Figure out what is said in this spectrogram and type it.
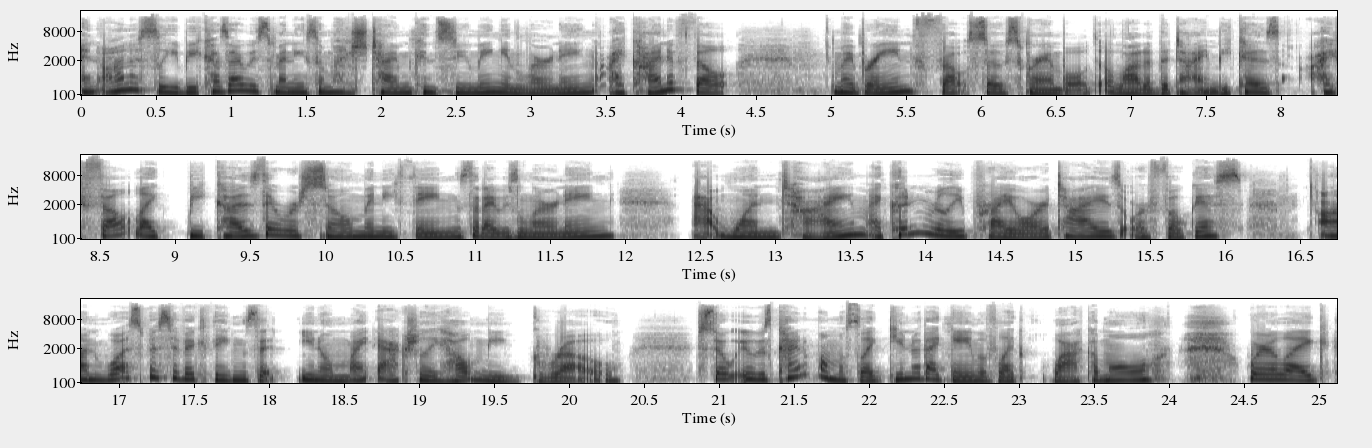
And honestly, because I was spending so much time consuming and learning, I kind of felt my brain felt so scrambled a lot of the time because I felt like because there were so many things that I was learning at one time, I couldn't really prioritize or focus on what specific things that, you know, might actually help me grow. So it was kind of almost like, you know, that game of like whack a mole, where like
